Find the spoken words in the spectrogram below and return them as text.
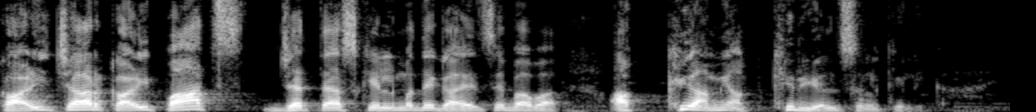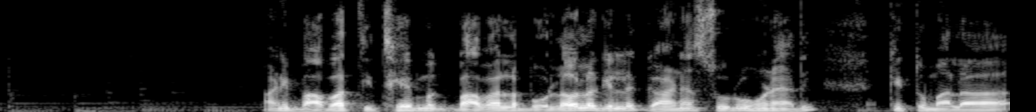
काळी चार काळी पाच ज्या त्या स्केलमध्ये गायचे बाबा अख्खी आम्ही अख्खी रिहर्सल केली. आणि बाबा तिथे मग बाबाला बोलावलं गेलं गाणं सुरू होण्याआधी की तुम्हाला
